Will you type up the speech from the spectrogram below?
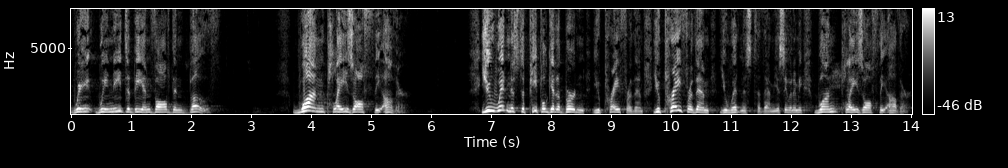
We, we need to be involved in both. One plays off the other. You witness to people get a burden, you pray for them. You pray for them, you witness to them. You see what I mean? One plays off the other.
